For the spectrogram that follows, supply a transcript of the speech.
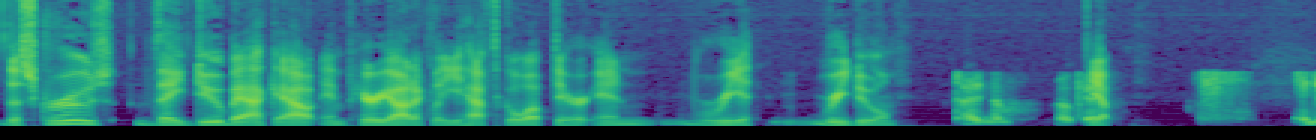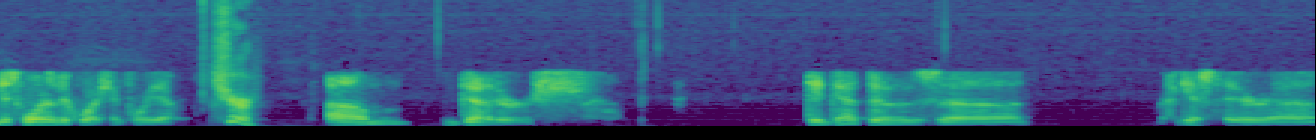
the screws they do back out, and periodically you have to go up there and re redo them. Tighten them. Okay. Yep. And just one other question for you. Sure. Um, gutters. They've got those. Uh, I guess they're uh,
